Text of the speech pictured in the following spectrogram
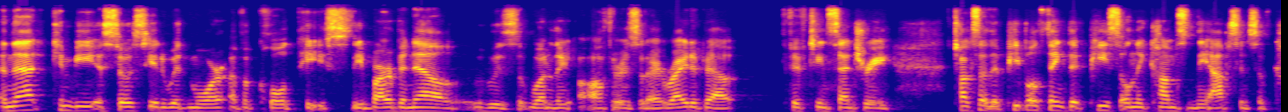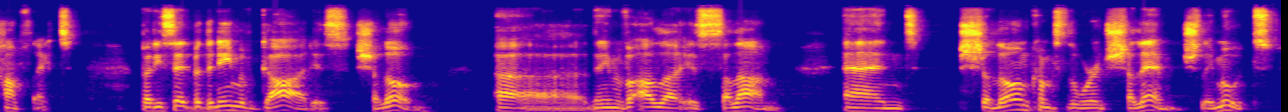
and that can be associated with more of a cold peace. The Barbanel, who's one of the authors that I write about, 15th century, talks about that people think that peace only comes in the absence of conflict. But he said, but the name of God is shalom. Uh, the name of Allah is salam. And shalom comes to the word shalem, shlemut,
